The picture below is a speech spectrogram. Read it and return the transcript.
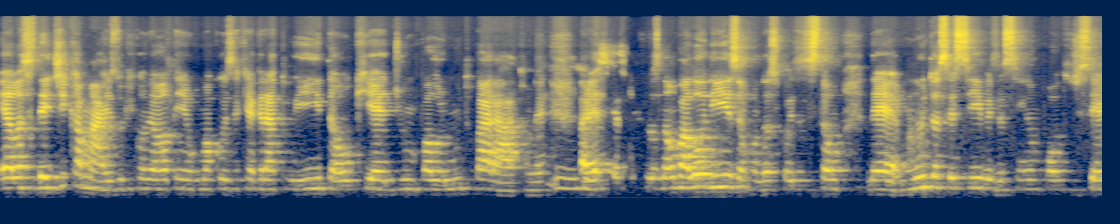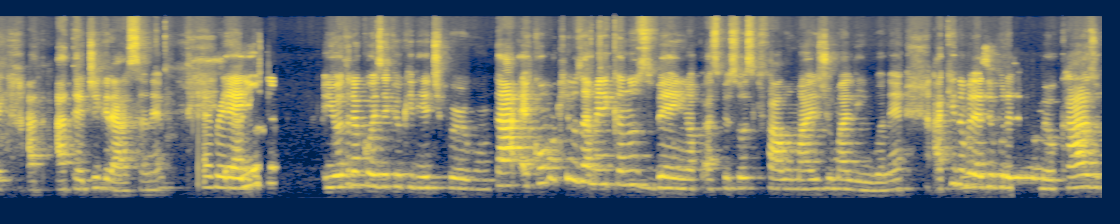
ela se dedica mais do que quando ela tem alguma coisa que é gratuita ou que é de um valor muito barato né? Uhum. Parece que as pessoas não valorizam quando as coisas estão né, muito acessíveis, assim, um ponto de ser até de graça, né? É verdade. É, e outra coisa que eu queria te perguntar é como que os americanos veem as pessoas que falam mais de uma língua, né? Aqui no Brasil, por exemplo, no meu caso,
